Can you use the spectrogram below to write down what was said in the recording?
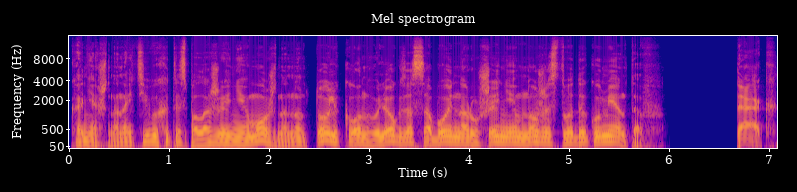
Конечно, найти выход из положения можно, но только он влек за собой нарушение множества документов. «Так,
